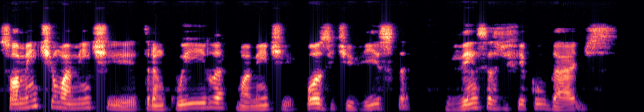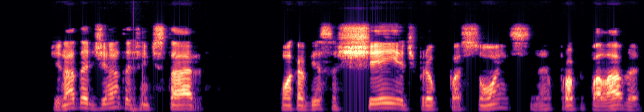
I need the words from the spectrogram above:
somente uma mente tranquila, uma mente positivista, vence as dificuldades. De nada adianta a gente estar com a cabeça cheia de preocupações, né? a própria palavra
